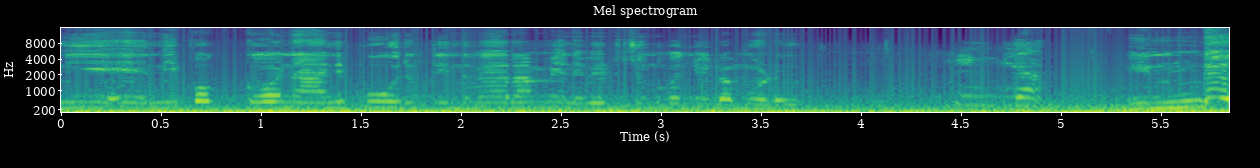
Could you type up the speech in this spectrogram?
നീ നീ പൊക്കോ? ഞാൻ പൂരത്തിന്ന് വേറെ അമ്മേനെ മേടിച്ചൊന്ന് പറഞ്ഞല്ലോ അമ്മോട്. ഉണ്ട്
